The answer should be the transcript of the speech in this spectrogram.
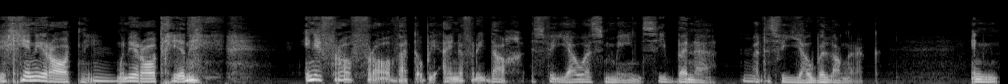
Jy gee nie raad nie, mm. moenie raad gee nie. En jy vra vra wat op die einde van die dag is vir jou as mens hier binne, mm. wat is vir jou belangrik. En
